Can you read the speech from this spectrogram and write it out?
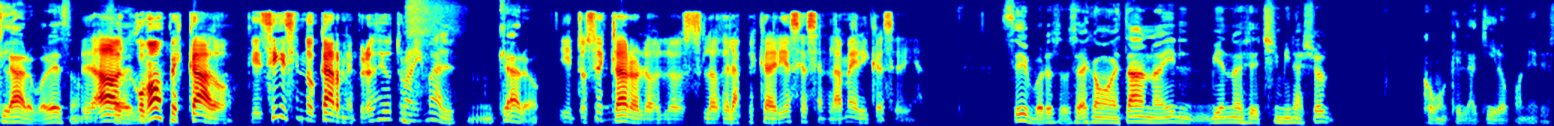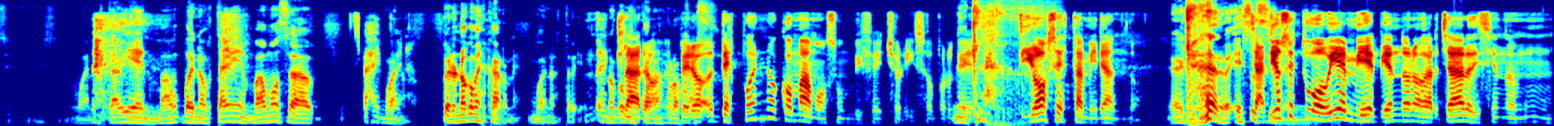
Claro, por eso. Ah, comamos pescado, que sigue siendo carne, pero es de otro animal. Claro. Y entonces, claro, los, los, los de las pescaderías se hacen en la América ese día. Sí, por eso. O sea, es como que estaban ahí viendo ese chi, mira, yo como que la quiero poner ese fin de semana. Bueno, está bien, bueno, está bien, vamos a. bueno. Pero no comes carne. Bueno, está bien. Eh, claro, pero después no comamos un bife de chorizo, porque eh, Dios está mirando. Eh, claro, eso o sea, Dios estuvo bien viéndonos garchar, diciendo, mmm,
